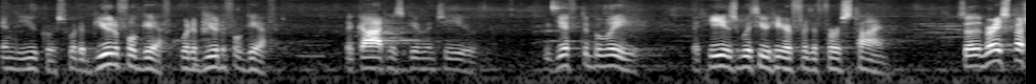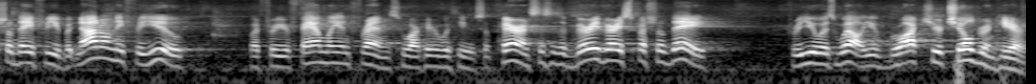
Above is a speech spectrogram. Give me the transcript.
in the Eucharist. What a beautiful gift. What a beautiful gift that God has given to you. The gift to believe that He is with you here for the first time. So, a very special day for you, but not only for you, but for your family and friends who are here with you. So, parents, this is a very, very special day for you as well. You've brought your children here.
